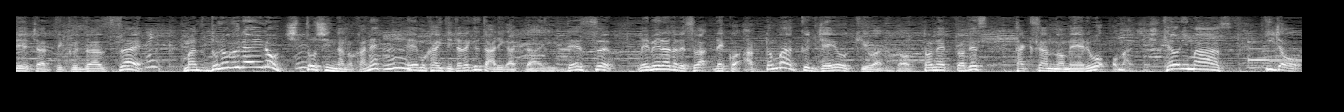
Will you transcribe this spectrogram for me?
えちゃってください、まあ、どのぐらいの嫉妬心なのかね、えーもう書いていただけるとありがたいです。メールアドレスはレコアットマーク JOQR.net です。たくさんのメールをお待ちしております。以上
